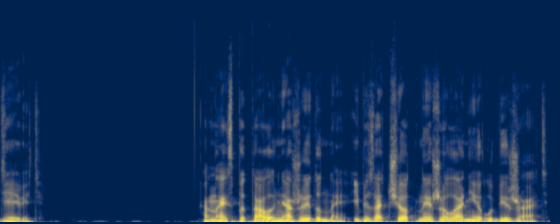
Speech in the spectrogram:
9. Она испытала неожиданное и безотчетное желание убежать,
